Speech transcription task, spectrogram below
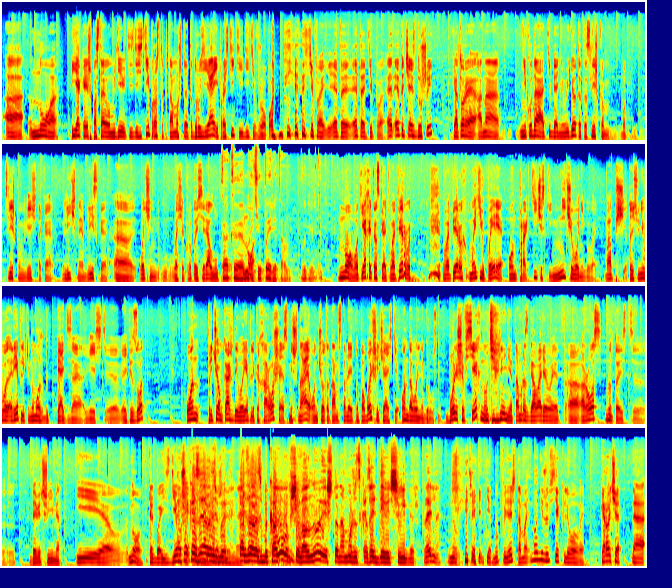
А, но я, конечно, поставил ему 9 из 10, просто потому что это друзья, и простите, идите в жопу. Типа, это, это, типа, э, это часть души, которая, она никуда от тебя не уйдет, это слишком, вот, слишком вещь такая личная, близкая. Э, очень вообще крутой сериал. Лук. Как э, Но... Мэтью Перри там выглядит. Но, вот я хотел сказать, во-первых, во-первых, Мэтью Перри, он практически ничего не говорит. Вообще. То есть у него реплики, ну, может быть, 5 за весь э, эпизод. Он, причем каждая его реплика хорошая, смешная, он что-то там вставляет, но по большей части он довольно грустный. Больше всех, на удивление, там разговаривает э, Рос, ну, то есть э, Дэвид Швимер. И, э, ну, как бы из девушек... Хотя, казалось бы, казалось бы, кого вообще волнует, что нам может сказать Дэвид Швимер, правильно? Ну, Нет, ну, понимаешь, там, ну, они же все клевые. Короче, э,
